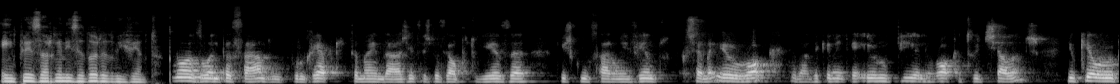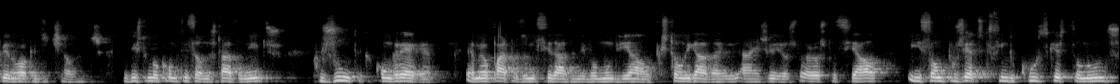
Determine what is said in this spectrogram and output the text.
a empresa organizadora do evento. Nós, o ano passado, por repto também da Agência Espacial Portuguesa, quis começar um evento que se chama Eurorock, que basicamente é European Rocketry Challenge. E o que é o European Rocketry Challenge? Existe uma competição nos Estados Unidos que junta, que congrega a maior parte das universidades a nível mundial que estão ligadas à engenharia aeroespacial e são projetos de fim de curso que estes alunos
